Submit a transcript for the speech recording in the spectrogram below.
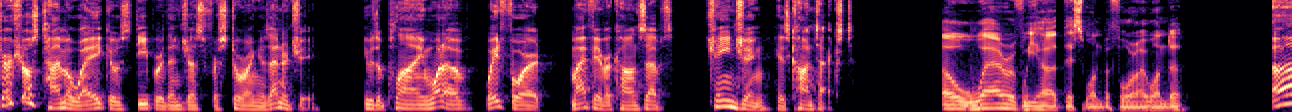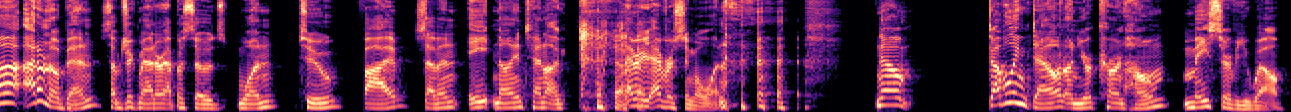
Churchill's time away goes deeper than just for storing his energy. He was applying one of, wait for it, my favorite concepts, changing his context. Oh, where have we heard this one before, I wonder? Uh, I don't know, Ben. Subject matter episodes one, two, five, seven, eight, nine, ten, every, every single one. now, doubling down on your current home may serve you well.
